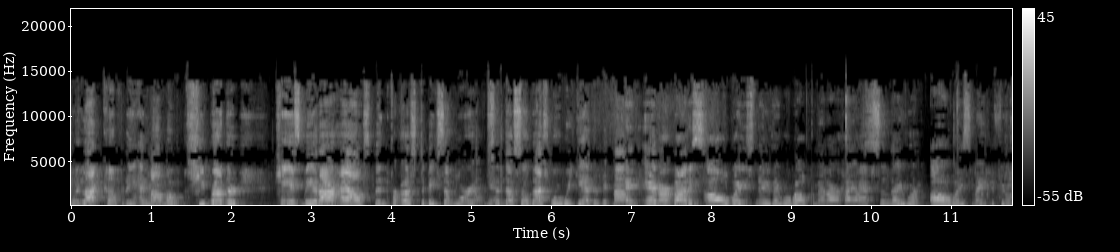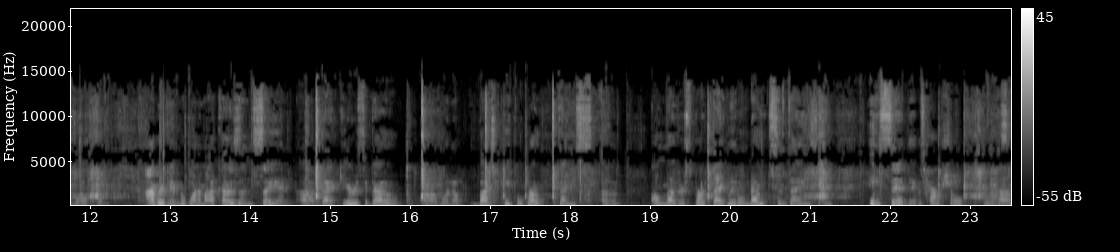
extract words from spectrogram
we liked company. And Mama, she'd rather kids be at our house than for us to be somewhere else. Yeah. And that, so that's where we gathered at my and everybody always knew they were welcome at our house. Absolutely. They were always made to feel welcome. I remember one of my cousins saying uh, back years ago uh, when a bunch of people wrote things uh, on Mother's birthday, little notes and things, and he said it was Herschel, uh,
